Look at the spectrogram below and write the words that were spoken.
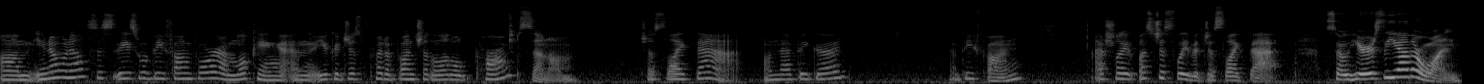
Um, you know what else this, these would be fun for? I'm looking and you could just put a bunch of little prompts in them. Just like that. Wouldn't that be good? That'd be fun. Actually, let's just leave it just like that. So here's the other one.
